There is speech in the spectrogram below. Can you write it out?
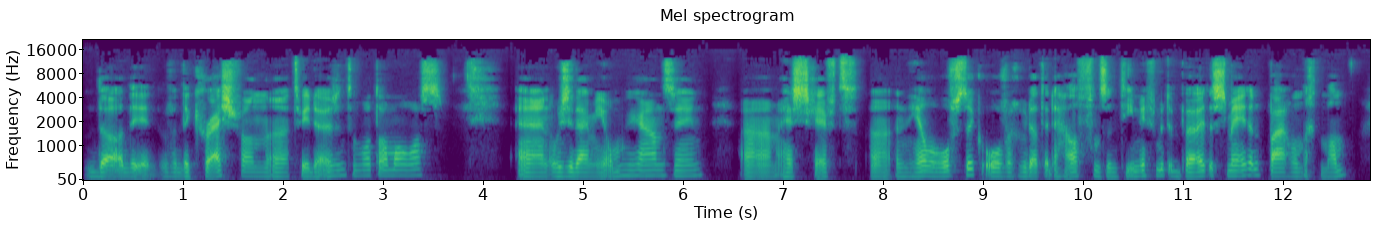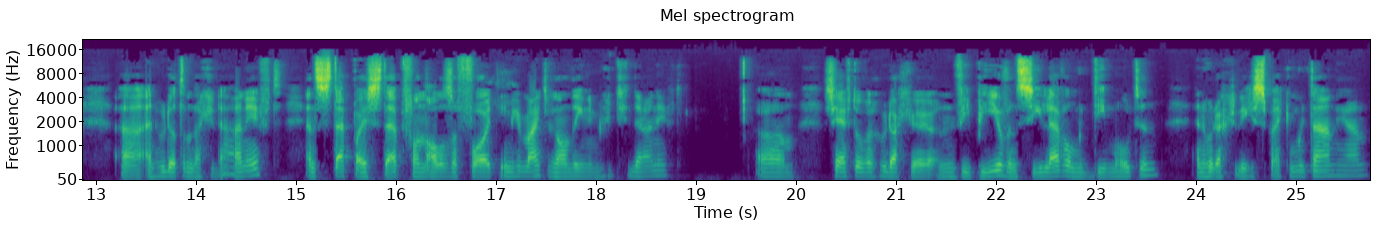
de, de, de crash van uh, 2000 of wat allemaal was. En hoe ze daarmee omgegaan zijn. Um, hij schrijft uh, een heel hoofdstuk over hoe dat hij de helft van zijn team heeft moeten buitensmijten, een paar honderd man. Uh, en hoe dat hem dat gedaan heeft. En step by step van alles een fout ingemaakt en alle dingen goed gedaan heeft. Um, schrijft over hoe dat je een VP of een C-level moet demoten. En hoe dat je de gesprekken moet aangaan.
